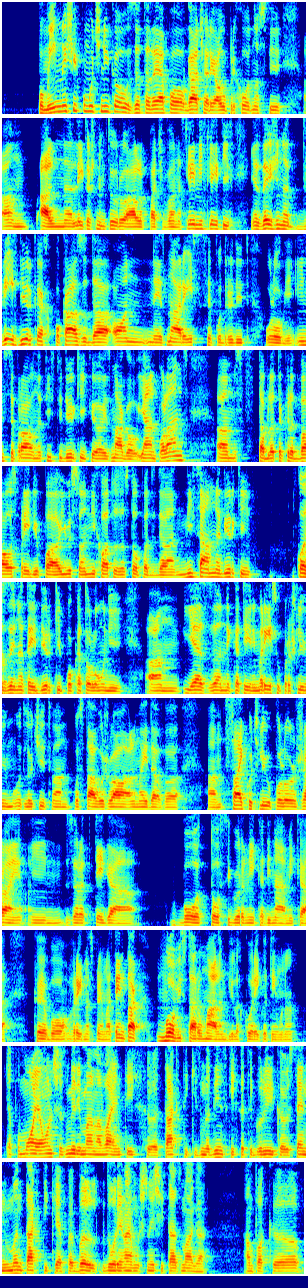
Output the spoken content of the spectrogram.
pomembnejših pomočnikov za TDA po Gačarja v prihodnosti, um, ali na letošnjem turu, ali pač v naslednjih letih, je zdaj že na dveh dirkah pokazal, da on ne zna res se podrediti vlogi. In se pravi, na tisti dirki, ki jo je zmagal Jan Polanc. Um, sta bila takrat dva v spredju, pa Juso ni hotel zastopati, da ni sam na dirki, ko zdaj na tej dirki po Kataloniji um, je z nekaterim res vprašljivim odločitvam postavil Žuao Almeida v um, saj kočljiv položaj in zaradi tega bo to sigurno neka dinamika, ki jo bo vredno spremljati. En tak movi star v malem bi lahko rekel temu. No? Ja, po mojem, on še zmeraj ima navaden teh uh, taktik iz mladinskih kategorij, ki vse en manj taktike, pa je bolj, kdo je najmočnejši, ta zmaga. Ampak uh,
